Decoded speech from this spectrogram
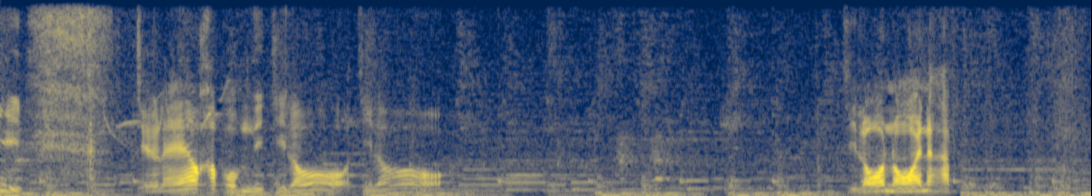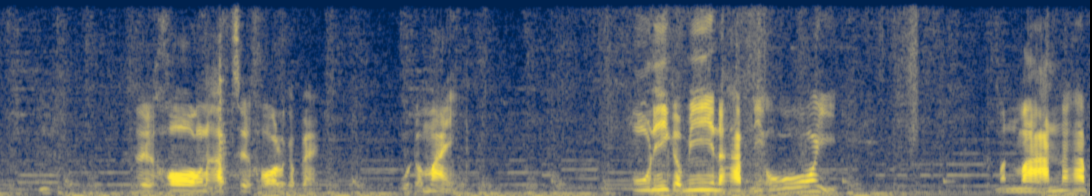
ยเจอแล้วครับผมนี่จีโร่จีโร่จีโร่น้อยนะครับเสือคลองนะครับเสือคลองแล้วก็ไปอุดเอาใหม่หูนี้ก็มีนะครับนี่โอ้ยมันมานนะครับ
